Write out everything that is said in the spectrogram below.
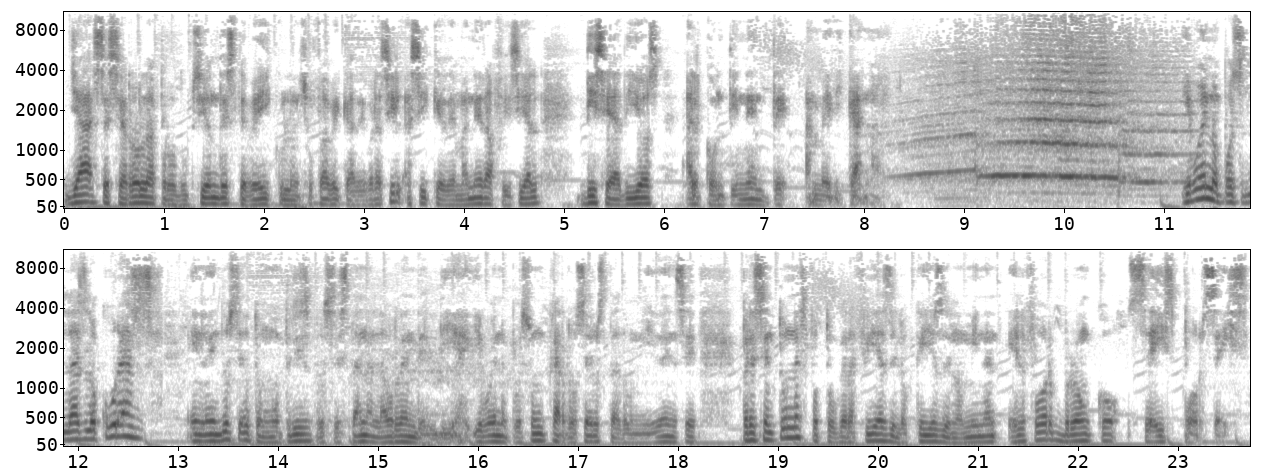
ya se cerró la producción de este vehículo en su fábrica de Brasil así que de manera oficial dice adiós al continente americano y bueno, pues las locuras en la industria automotriz pues están a la orden del día. Y bueno pues un carrocero estadounidense presentó unas fotografías de lo que ellos denominan el Ford Bronco 6x6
